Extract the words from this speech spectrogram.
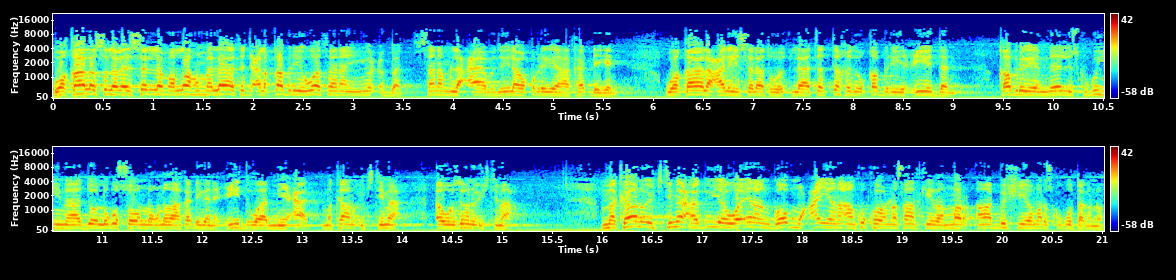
wa qaala sal lay slam allahuma laa tajcal qabrii wathanan yucbad sanam la caabudo ilahu qabriga ha ka dhigin qaala calayhi salaatu laa tattakhiduu qabrii ciidan qabriga meel iskugu yimaado lagu soo noqnodo ha ka dhigan ciid waa miicaad makaanu ijtimaac aw zamnu ijtimaac makaanu ijtimaac hadduu yahay waa inaan goob mucayana aan ku kulano sanadkiiba mar ama bishiiba mar iskugu tagno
